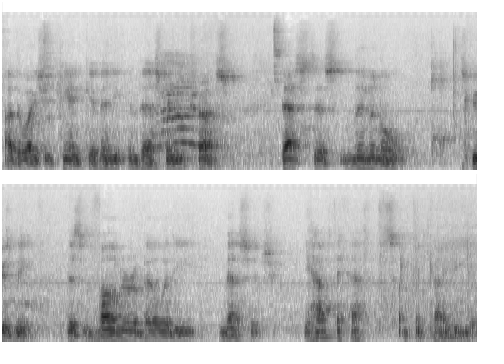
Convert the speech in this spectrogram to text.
Otherwise you can't give any, invest any trust. That's this liminal, excuse me, this vulnerability message. You have to have someone guiding you.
